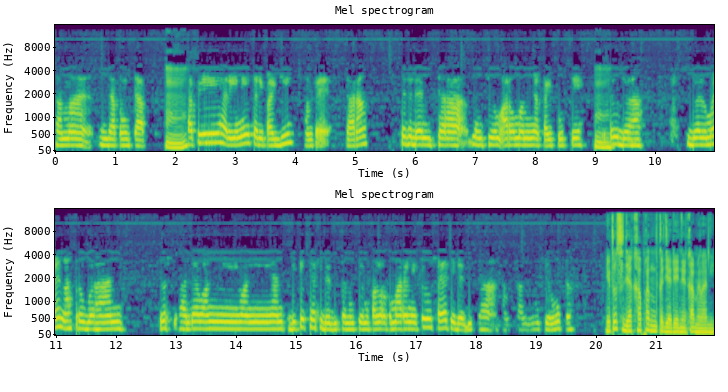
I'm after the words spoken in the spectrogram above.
sama indera pengecap. Hmm. Tapi hari ini tadi pagi sampai sekarang saya sudah bisa mencium aroma minyak kayu putih. Hmm. Itu udah udah lumayan lah perubahan. Terus ada wangi-wangian sedikit saya sudah bisa mencium. Kalau kemarin itu saya tidak bisa sama sekali mencium itu. Itu sejak kapan kejadiannya Kak Melani?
